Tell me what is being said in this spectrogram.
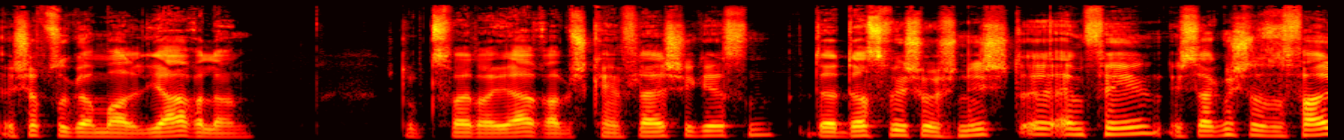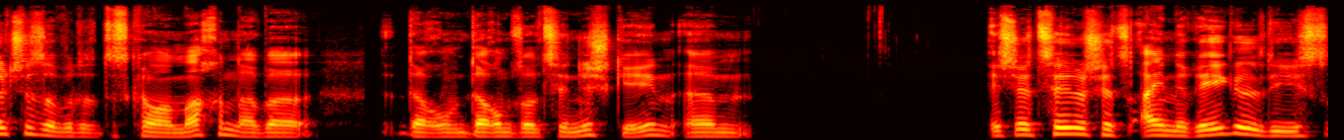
Ich habe sogar mal jahrelang glaube, zwei, drei Jahre habe ich kein Fleisch gegessen. Das will ich euch nicht äh, empfehlen. Ich sage nicht, dass es falsch ist, aber das kann man machen, aber darum, darum soll es hier nicht gehen. Ähm, ich erzähle euch jetzt eine Regel, die ich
